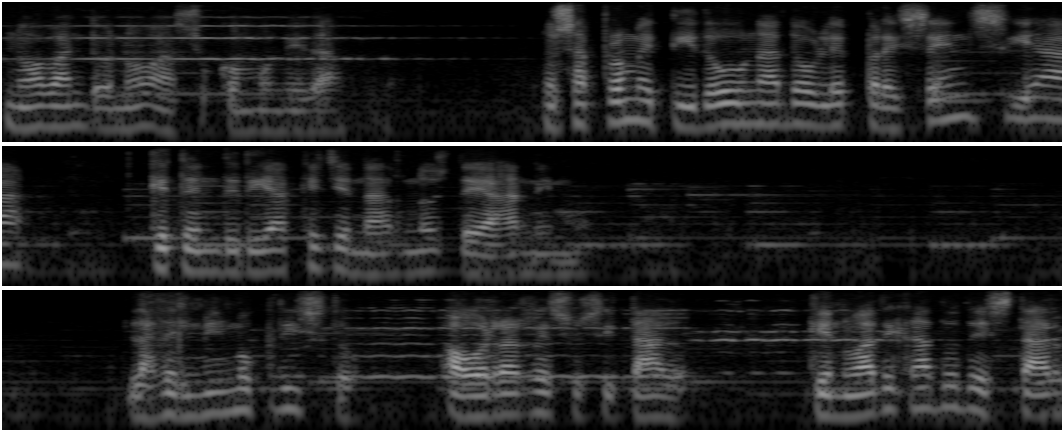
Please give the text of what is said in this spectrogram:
no abandonó a su comunidad. nos ha prometido una doble presencia que tendría que llenarnos de ánimo. La del mismo Cristo, ahora resucitado, que no ha dejado de estar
